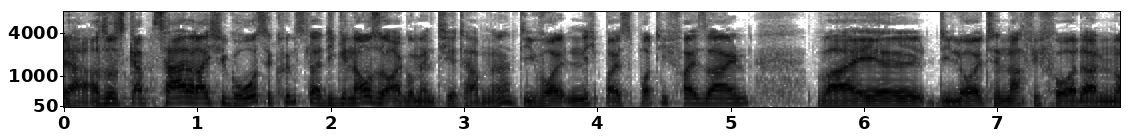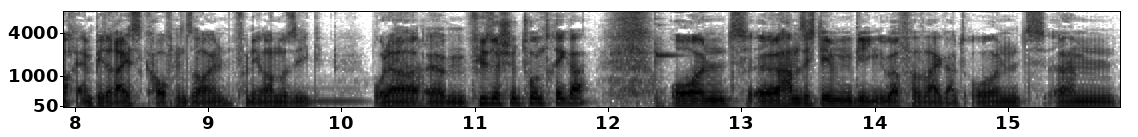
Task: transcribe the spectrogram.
ja, also es gab zahlreiche große Künstler, die genauso argumentiert haben. Ne? Die wollten nicht bei Spotify sein, weil die Leute nach wie vor dann noch MP3s kaufen sollen von ihrer Musik oder ähm, physische Tonträger und äh, haben sich dem gegenüber verweigert. Und ähm,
